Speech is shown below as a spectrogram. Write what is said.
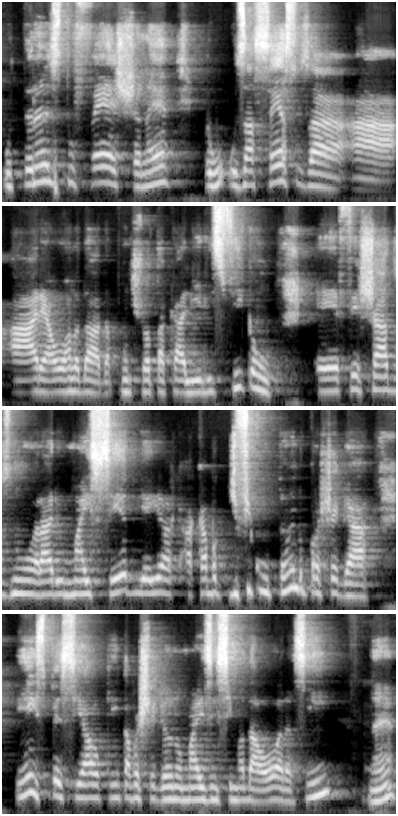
o trânsito fecha, né, os acessos à, à, à área orla da, da Ponte JK ali, eles ficam é, fechados num horário mais cedo e aí acaba dificultando para chegar, em especial quem estava chegando mais em cima da hora, assim, né?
